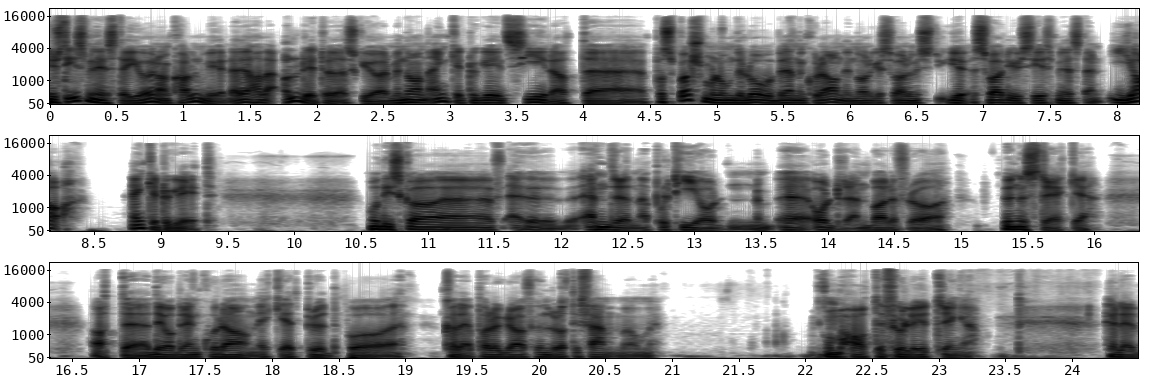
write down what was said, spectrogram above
justisminister Gøran Kalmyr. Det hadde jeg aldri trodd jeg skulle gjøre, men når han enkelt og greit sier at eh, på spørsmål om det er lov å brenne Koranen i Norge, svarer, justisministeren ja. Enkelt og greit. Og de skal endre denne politiordren bare for å understreke at eh, det å brenne Koranen ikke er et brudd på hva det er, paragraf 185 om, om hatefulle ytringer. Eller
